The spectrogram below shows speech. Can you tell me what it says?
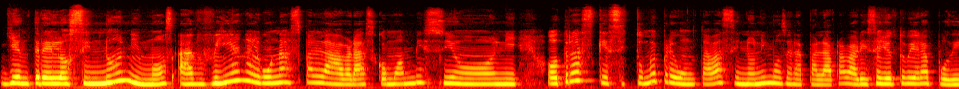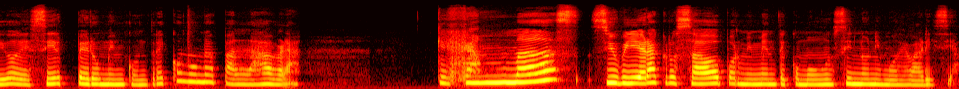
Y entre los sinónimos habían algunas palabras como ambición y otras que si tú me preguntabas sinónimos de la palabra avaricia yo te hubiera podido decir, pero me encontré con una palabra que jamás se hubiera cruzado por mi mente como un sinónimo de avaricia.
